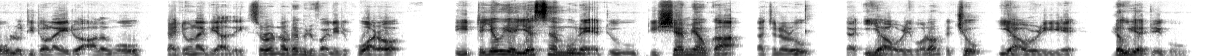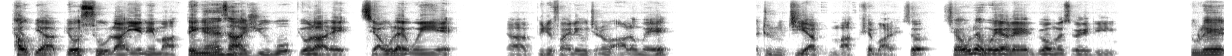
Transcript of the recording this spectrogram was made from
ဦးလို့ဒီဒေါ်လာရေးအတွက်အားလုံးကိုတိုက်တွန်းလိုက်ပါရစေဆိုတော့နောက်ထပ်ဗီဒီယိုဖိုင်လေးတစ်ခုကတော့ ဒီတရုတ်ရဲ့ရက်ဆက်မှုနဲ့အတူဒီရှမ်းမြောက်ကဒါကျွန်တော်တို့ဒါ EAO တွေပေါ့နော်တချို့ EAO တွေရဲ့လောက်ရက်တွေကိုထောက်ပြပြောဆိုလာရင်းနဲ့မှာသင်ခန်းစာယူဖို့ပြောလာတဲ့ဆရာဦးလိုက်ဝင်းရဲ့ဒါဗီဒီယိုဖိုင်လေးကိုကျွန်တော်အားလုံးပဲအတူတူကြည့်ရမှာဖြစ်ပါတယ်ဆိုတော့ဆရာဦးလိုက်ဝင်းကလည်းပြောမှဆိုရင်ဒီသူလည်း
